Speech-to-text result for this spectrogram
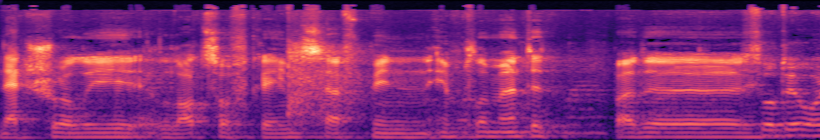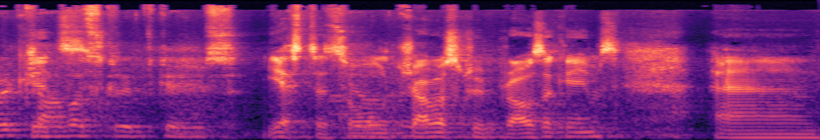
naturally, lots of games have been implemented by the So they're all kids. JavaScript games. Yes, that's all JavaScript browser games. And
